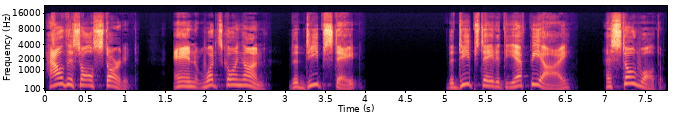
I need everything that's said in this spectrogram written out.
how this all started, and what's going on. The deep state, the deep state at the FBI has stonewalled them.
